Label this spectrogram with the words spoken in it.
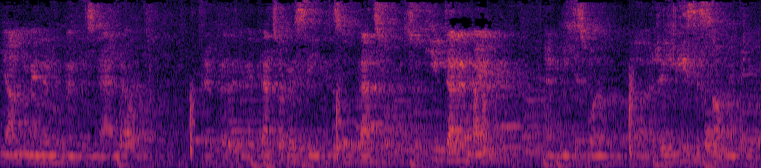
Young men and women who stand out, representing it. That's what we're seeing. And so that's what, so keep that in mind. And we just want to uh, release the song into you.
